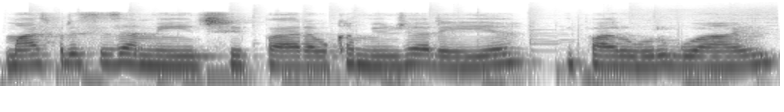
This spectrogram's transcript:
mais precisamente para o Caminho de Areia e para o Uruguai,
